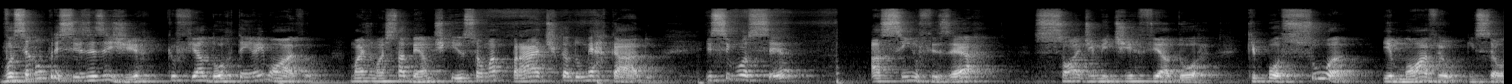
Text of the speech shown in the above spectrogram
você não precisa exigir que o fiador tenha imóvel, mas nós sabemos que isso é uma prática do mercado. E se você assim o fizer, só admitir fiador que possua imóvel em seu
